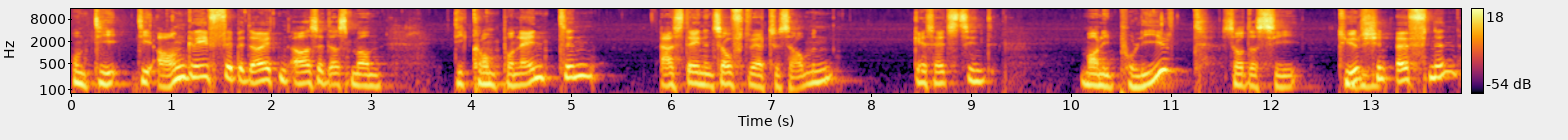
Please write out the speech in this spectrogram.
Und die, die Angriffe bedeuten also, dass man die Komponenten, aus denen Software zusammengesetzt sind, manipuliert, sodass sie Türchen mhm. öffnen.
